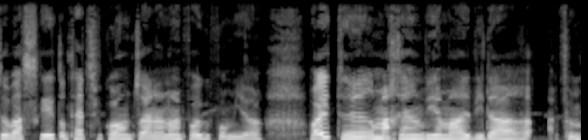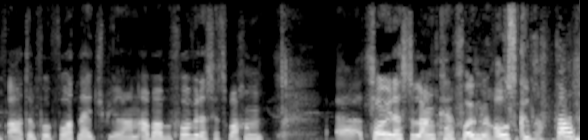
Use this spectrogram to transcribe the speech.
Leute, was geht und herzlich willkommen zu einer neuen Folge von mir. Heute machen wir mal wieder fünf Arten von Fortnite-Spielern. Aber bevor wir das jetzt machen, äh, sorry, dass du lange keine Folgen mehr rausgebracht hast.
